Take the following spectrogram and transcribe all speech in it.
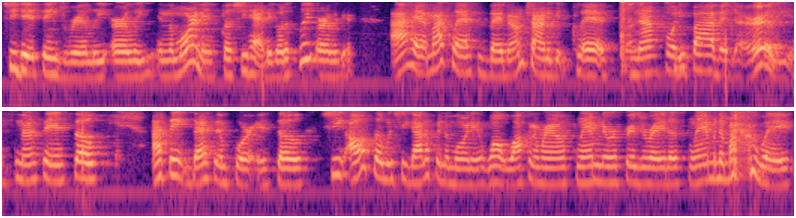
She did things really early in the morning, so she had to go to sleep earlier. I had my classes, baby. I'm trying to get to class 9:45 at the earliest. You know what I'm saying? So I think that's important. So she also, when she got up in the morning, won't walking around slamming the refrigerator, slamming the microwave.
